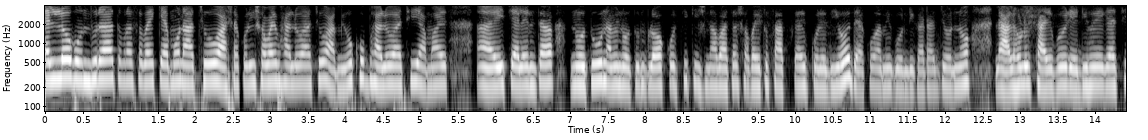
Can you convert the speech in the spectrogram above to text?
হ্যালো বন্ধুরা, তোমরা সবাই কেমন আছো? আশা করি সবাই ভালো আছো। আমিও খুব ভালো আছি। আমার এই চ্যানেলটা নতুন, আমি নতুন ব্লগ করছি। কৃষ্ণা বাচ্চা, সবাই একটু সাবস্ক্রাইব করে দিও। দেখো, আমি গন্ডি কাটার জন্য লাল হলুদ শাড়ি পরে রেডি হয়ে গেছি।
